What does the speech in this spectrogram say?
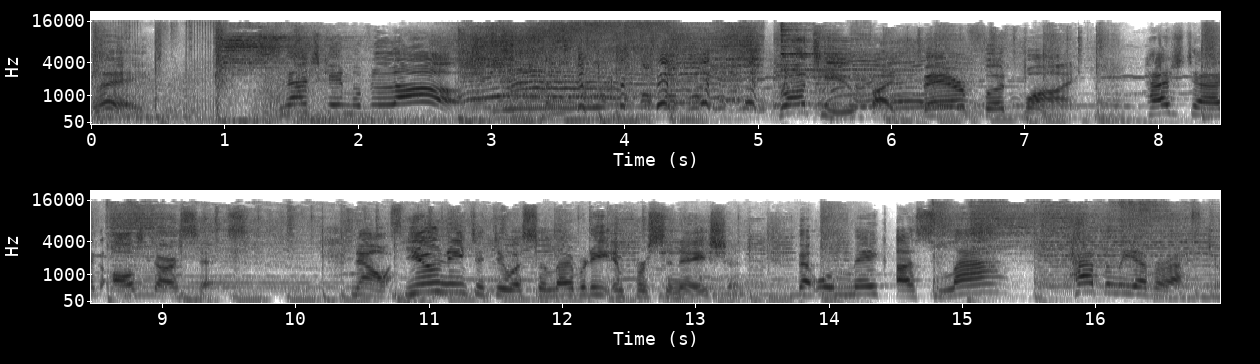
play Snatch Game of Love. Brought to you by Barefoot Wine. Hashtag All Star 6. Now, you need to do a celebrity impersonation that will make us laugh happily ever after.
